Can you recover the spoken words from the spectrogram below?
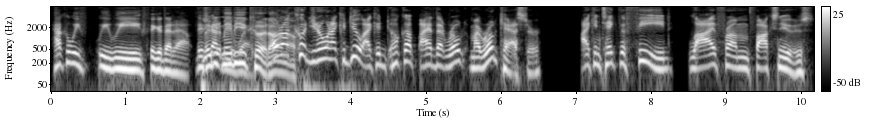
How could we we we figure that out? There's Maybe- gotta be a maybe you way. could. I oh, don't no, I could. You know what I could do? I could hook up. I have that road my roadcaster. I can take the feed live from Fox News,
